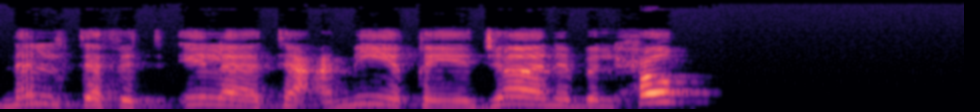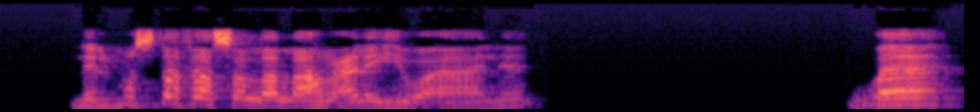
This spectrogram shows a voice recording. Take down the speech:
نلتفت إلى تعميق جانب الحب للمصطفى صلى الله عليه وآله ولأهل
